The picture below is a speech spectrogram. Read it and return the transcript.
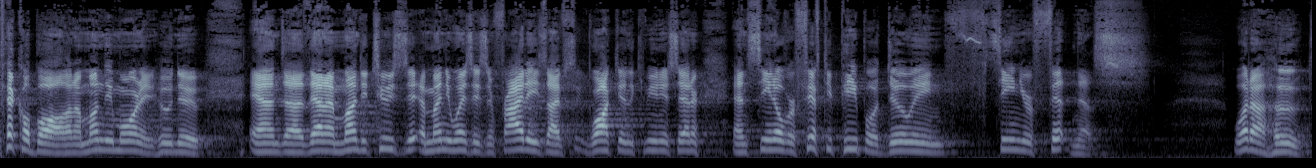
pickleball on a Monday morning. Who knew? And uh, then on Monday, Tuesday, uh, Monday, Wednesdays, and Fridays, I've walked in the community center and seen over 50 people doing senior fitness. What a hoot!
